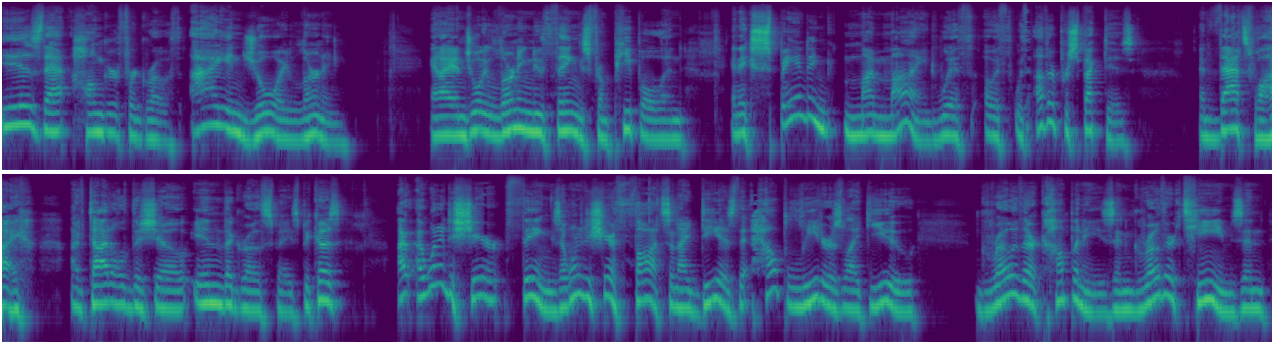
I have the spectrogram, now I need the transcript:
is that hunger for growth. I enjoy learning. And I enjoy learning new things from people and and expanding my mind with with with other perspectives and that's why I've titled the show In the Growth Space, because I, I, wanted to share things, I wanted to share thoughts and ideas that help leaders like you grow their companies and grow their teams and,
